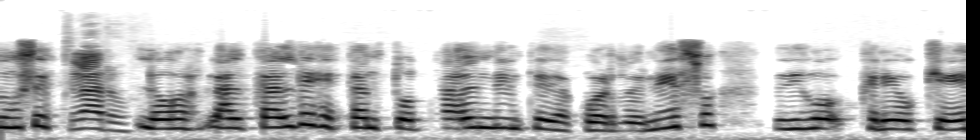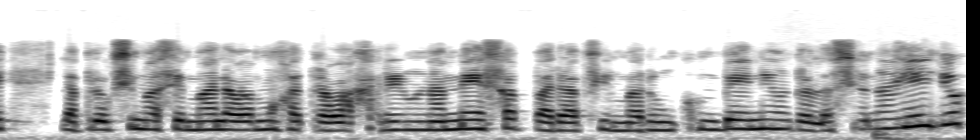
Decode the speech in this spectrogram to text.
Entonces, claro. los alcaldes están totalmente de acuerdo en eso. Te digo, creo que la próxima semana vamos a trabajar en una mesa para firmar un convenio en relación a ello,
